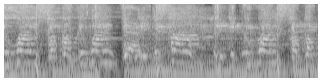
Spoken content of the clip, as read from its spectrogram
good one, about the one? Pretty good one, pretty good one, how about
